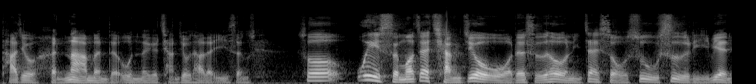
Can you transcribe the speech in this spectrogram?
他就很纳闷的问那个抢救他的医生。说为什么在抢救我的时候，你在手术室里面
